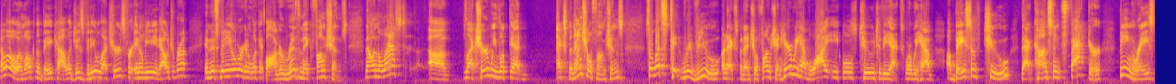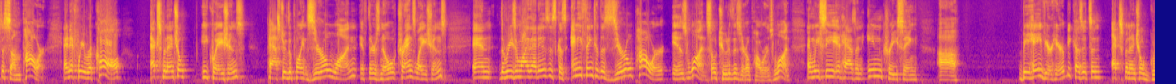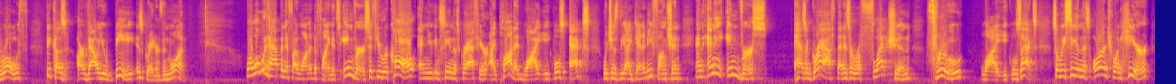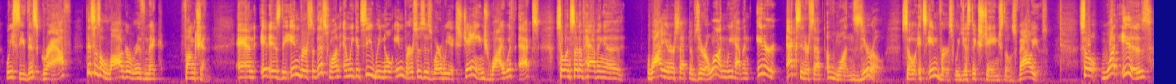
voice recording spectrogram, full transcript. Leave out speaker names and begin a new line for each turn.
Hello, and welcome to Bay College's video lectures for intermediate algebra. In this video, we're going to look at logarithmic functions. Now, in the last uh, lecture, we looked at exponential functions. So let's review an exponential function. Here we have y equals 2 to the x, where we have a base of 2, that constant factor, being raised to some power. And if we recall, exponential equations pass through the point 0, 1 if there's no translations. And the reason why that is is because anything to the 0 power is 1. So 2 to the 0 power is 1. And we see it has an increasing uh, behavior here because it's an exponential growth because our value b is greater than 1. Well, what would happen if I wanted to find its inverse? If you recall, and you can see in this graph here, I plotted y equals x, which is the identity function. And any inverse has a graph that is a reflection through y equals x. So we see in this orange one here, we see this graph. This is a logarithmic function. And it is the inverse of this one. And we can see we know inverses is where we exchange y with x. So instead of having a y-intercept of 0, 1, we have an x-intercept of 1, 0. So it's inverse. We just exchange those values. So what is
